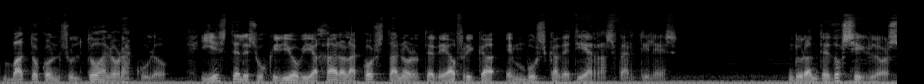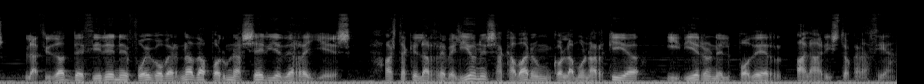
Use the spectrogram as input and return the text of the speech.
Bato consultó al oráculo, y éste le sugirió viajar a la costa norte de África en busca de tierras fértiles. Durante dos siglos, la ciudad de Cirene fue gobernada por una serie de reyes, hasta que las rebeliones acabaron con la monarquía y dieron el poder a la aristocracia.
